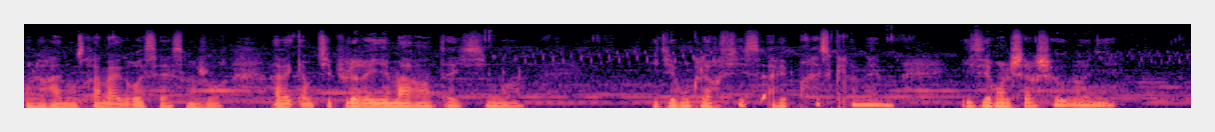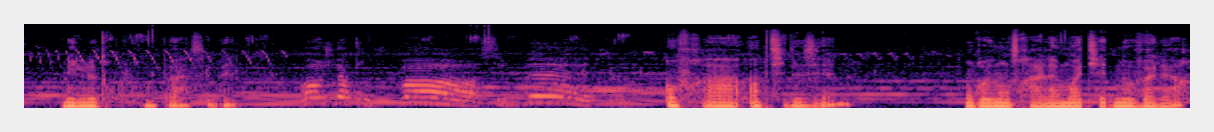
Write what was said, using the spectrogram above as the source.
On leur annoncera ma grossesse un jour, avec un petit pull rayé marin taille 6 mois. Ils diront que leur fils avait presque le même. Ils iront le chercher au grenier. Mais ils ne le trouveront pas, c'est bête. Oh, je la trouve pas, c'est bête. On fera un petit deuxième. On renoncera à la moitié de nos valeurs.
